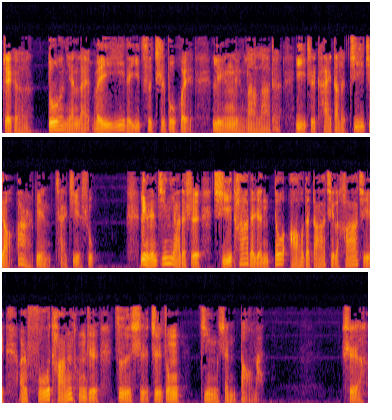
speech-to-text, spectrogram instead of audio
这个多年来唯一的一次支部会，零零拉拉的，一直开到了鸡叫二遍才结束。令人惊讶的是，其他的人都熬得打起了哈欠，而福堂同志自始至终精神饱满。是啊，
